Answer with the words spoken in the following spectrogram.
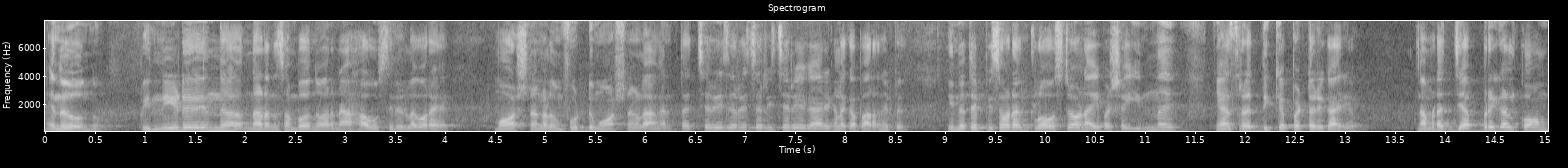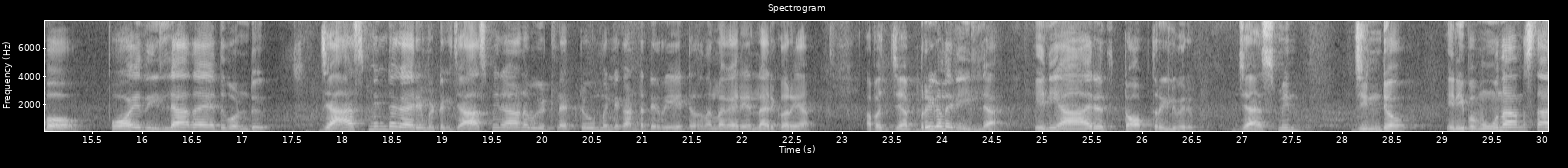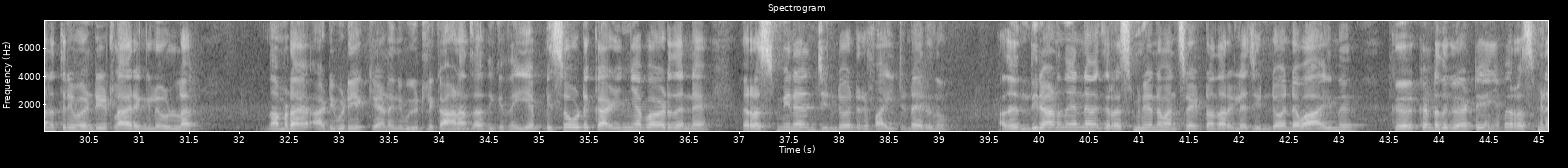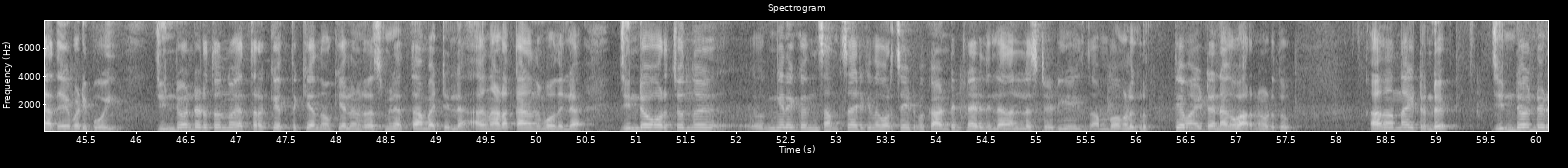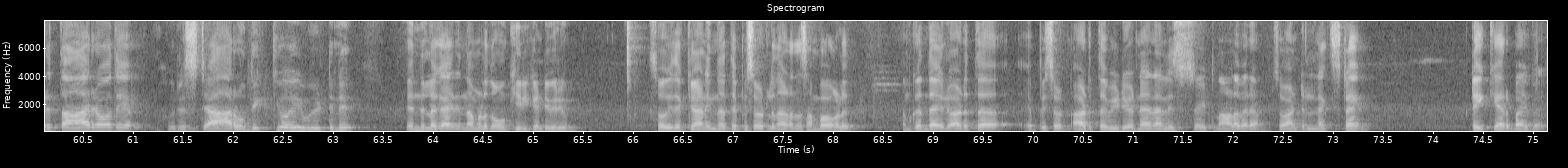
എന്ന് തോന്നുന്നു. പിന്നീട് ഇന്ന് നടന്ന സംഭവം എന്ന് പറഞ്ഞാൽ ഹൗസിലുള്ള കുറേ മോഷണങ്ങളും ഫുഡ് മോഷണങ്ങളും അങ്ങനത്തെ ചെറിയ ചെറിയ ചെറിയ ചെറിയ കാര്യങ്ങളൊക്കെ പറഞ്ഞിട്ട് ഇന്നത്തെ എപ്പിസോഡ് ക്ലോസ് ഡൗൺ ആയി. പക്ഷേ ഇന്ന് ഞാൻ ശ്രദ്ധിക്കപ്പെട്ട ഒരു കാര്യം. നമ്മുടെ ജബ്രികൾ കോംബോ പോയത് ഇല്ലാതായത് കൊണ്ട് ജാസ്മിന്റെ കാര്യം വിട്ട്. ജാസ്മിനാണ് വീട്ടിലെ ഏറ്റവും വലിയ കണ്ടന്റ് ക്രിയേറ്റർ എന്നുള്ള കാര്യം എല്ലാവർക്കും അറിയാം. അപ്പോൾ ജബ്രികൾ ഇനി ഇല്ല. ഇനി ആര് ടോപ്പ് ത്രീയിൽ വരും? ജാസ്മിൻ ജിൻഡോ ഇനിയിപ്പോൾ മൂന്നാം സ്ഥാനത്തിന് വേണ്ടിയിട്ടുള്ള ആരെങ്കിലും ഉള്ള നമ്മുടെ അടിപിടിയൊക്കെയാണ് ഇനി വീട്ടിൽ കാണാൻ സാധിക്കുന്നത്. ഈ എപ്പിസോഡ് കഴിഞ്ഞ പാട് തന്നെ റസ്മിൻ ആൻഡ് ജിൻഡോന്റെ ഒരു ഫൈറ്റ് ഉണ്ടായിരുന്നു. അത് എന്തിനാണെന്ന് തന്നെ റസ്മിന് തന്നെ മനസ്സിലായിട്ടോ അറിയില്ല ജിൻഡോന്റെ വായിന്ന് കേൾക്കേണ്ടത് കേട്ട് കഴിഞ്ഞപ്പോൾ റസ്മിൻ അതേപടി പോയി. ജിൻഡോന്റെ അടുത്തൊന്നും എത്രയ്ക്ക് എത്തിക്കാൻ നോക്കിയാലും റസ്മിന് എത്താൻ പറ്റില്ല. അത് നടക്കാനൊന്നും പോകുന്നില്ല. ജിൻഡോ കുറച്ചൊന്ന് ഇങ്ങനെയൊക്കെ ഒന്ന് സംസാരിക്കുന്ന കുറച്ചായിട്ട് ഇപ്പോൾ കണ്ടിട്ടുണ്ടായിരുന്നില്ല. നല്ല സ്റ്റഡി സംഭവങ്ങൾ കൃത്യമായിട്ട് തന്നെ അങ്ങ് പറഞ്ഞു കൊടുത്തു. അത് നന്നായിട്ടുണ്ട്. ജിൻഡോന്റെ ഒരു താരോദയം ഒരു സ്റ്റാർ ഉദിക്കോ ഈ വീട്ടിൽ എന്നുള്ള കാര്യം നമ്മൾ നോക്കിയിരിക്കേണ്ടി വരും. സോ ഇതൊക്കെയാണ് ഇന്നത്തെ എപ്പിസോഡിൽ നടന്ന സംഭവങ്ങൾ നമുക്ക് എന്തായാലും അടുത്ത എപ്പിസോഡ് അടുത്ത വീഡിയോ അനാലിസിസ് ആയിട്ട് നാളെ വരാം. So until next time take care bye bye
